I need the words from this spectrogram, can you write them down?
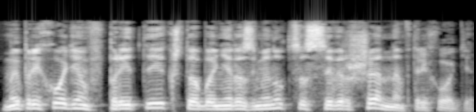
Мы приходим впритык, чтобы не разминуться с совершенным в Трихоге.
